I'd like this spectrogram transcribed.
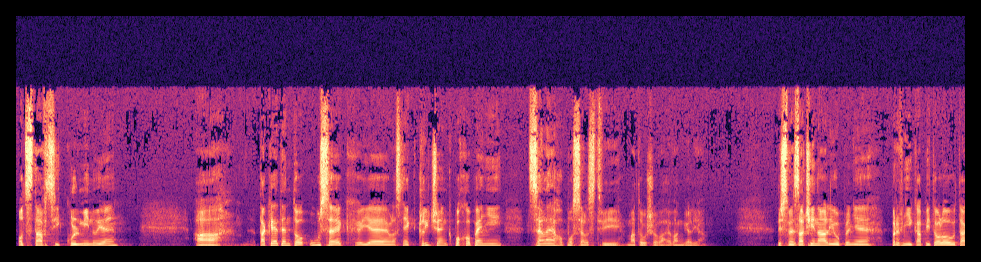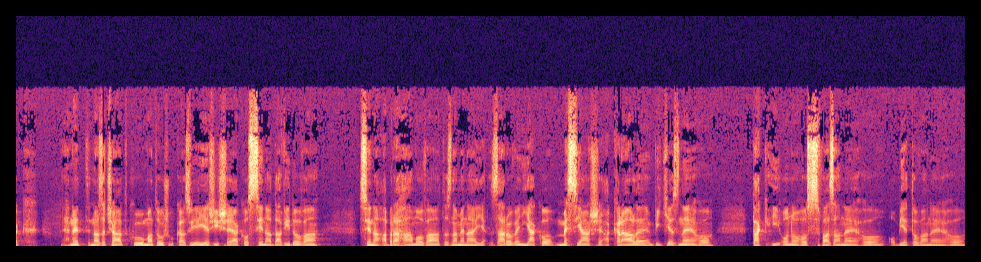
odstavci kulminuje a také tento úsek je vlastně klíčem k pochopení celého poselství Matoušova evangelia. Když jsme začínali úplně první kapitolou, tak hned na začátku Matouš ukazuje Ježíše jako syna Davidova, syna Abrahamova, to znamená zároveň jako mesiáše a krále vítězného, tak i onoho svazaného, obětovaného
